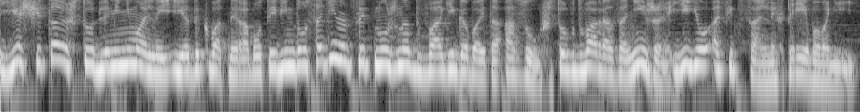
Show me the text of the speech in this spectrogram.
Я считаю, что для минимальной и адекватной работы Windows 11 нужно 2 гигабайта АЗУ, что в два раза ниже ее официальных требований.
